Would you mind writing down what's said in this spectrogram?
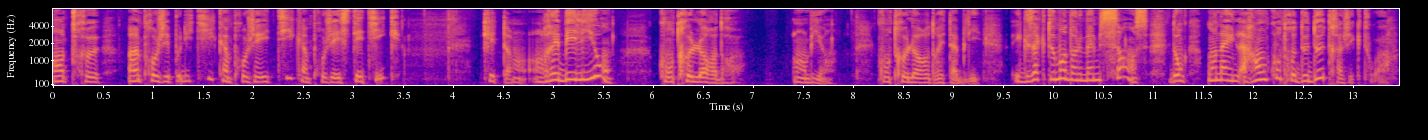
entre un projet politique, un projet éthique, un projet esthétique, qui est en rébellion contre l'ordre ambiant contre l'ordre établi, exactement dans le même sens. Donc on a une, la rencontre de deux trajectoires,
